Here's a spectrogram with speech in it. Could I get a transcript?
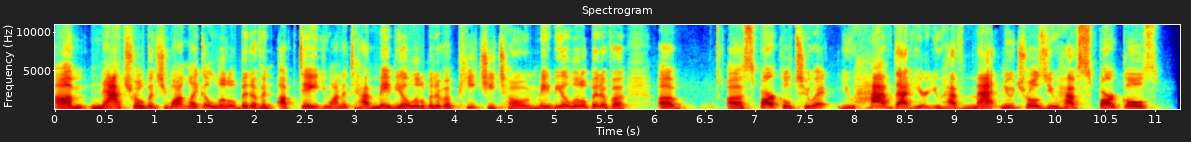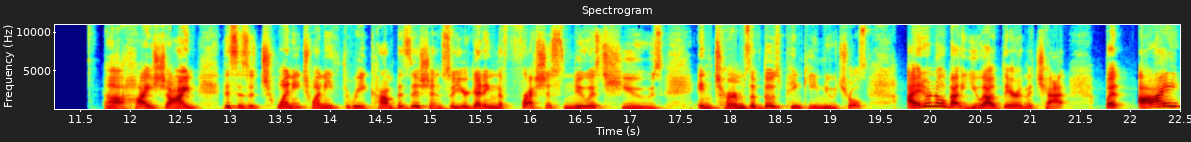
um, natural, but you want like a little bit of an update, you want it to have maybe a little bit of a peachy tone, maybe a little bit of a, a, a sparkle to it. You have that here. You have matte neutrals, you have sparkles, uh, high shine. This is a 2023 composition, so you're getting the freshest, newest hues in terms of those pinky neutrals. I don't know about you out there in the chat, but I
